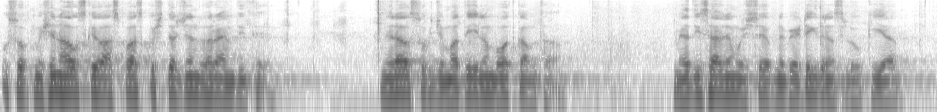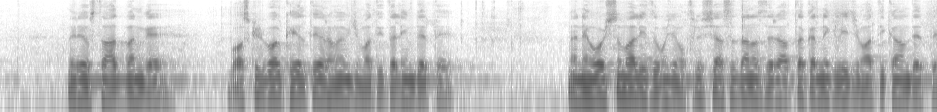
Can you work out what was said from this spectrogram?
اس وقت مشن ہاؤس کے آس پاس کچھ درجن بھر احمدی تھے۔ میرا اس وقت جماعتی علم بہت کم تھا۔ مہدی صاحب نے مجھ سے اپنے بیٹے کی طرح سلوک کیا۔ میرے استاد بن گئے، باسکٹ بال کھیلتے اور ہمیں جماعتی تعلیم دیتے۔ میں نے ہوش سنبھالی تو مجھے مختلف سیاستدانوں سے رابطہ کرنے کے لیے جماعتی کام دیتے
